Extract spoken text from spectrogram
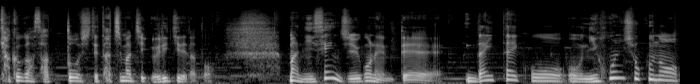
客が殺到してたちまち売り切れたとまあ2015年ってだいたいこう日本食の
